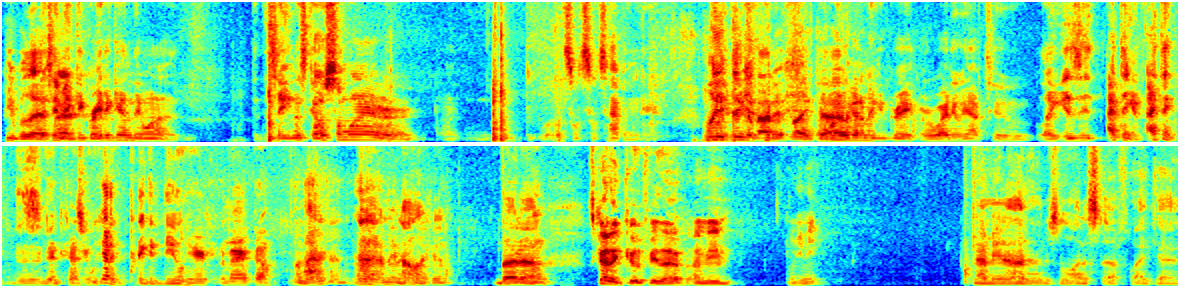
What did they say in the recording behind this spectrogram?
people that If they make it great again, they want to. Did the Satanists go somewhere, or, or what's what's what's happening here? Well, you think about it, like, Like, why do we uh, gotta make it great, or why do we have to like? Is it? I think I think this is a good country. We got a pretty good deal here in America. America. Yeah, Yeah. I mean, I like it, but uh, it's kind of goofy though. I mean, what do you mean? I mean, I don't know. There's a lot of stuff like uh,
